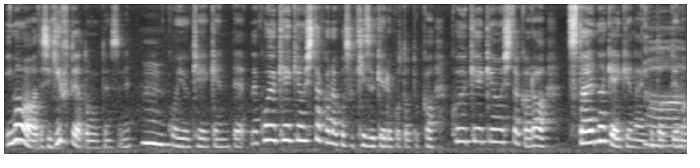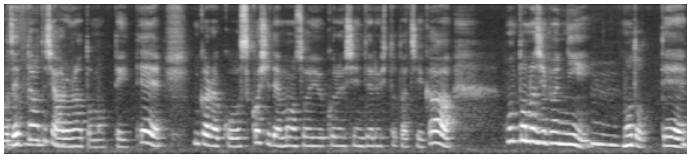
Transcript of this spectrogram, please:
今は私ギフトやと思ってるんですよね。うん。こういう経験って。でこういう経験をしたからこそ気づけることとかこういう経験をしたから伝えなきゃいけないことっていうのが絶対私はあるなと思っていてだからこう少しでもそういう苦しんでる人たちが本当の自分うにん。戻って、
